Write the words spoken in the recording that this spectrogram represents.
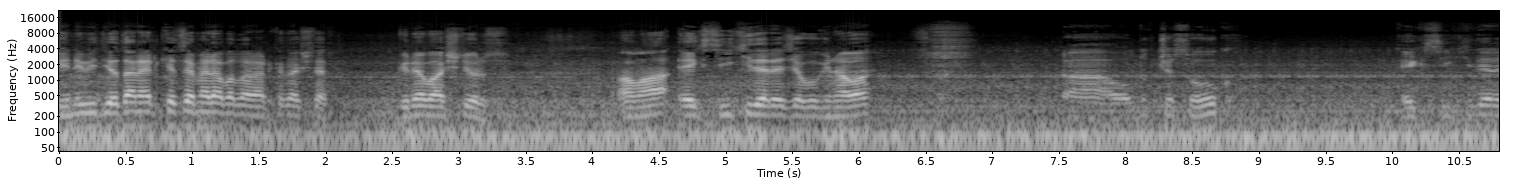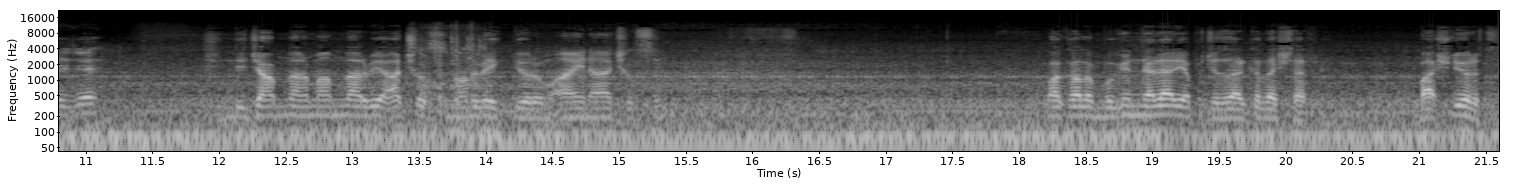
Yeni videodan herkese merhabalar arkadaşlar. Güne başlıyoruz. Ama eksi 2 derece bugün hava. Aa, oldukça soğuk. Eksi 2 derece. Şimdi camlar mamlar bir açılsın onu bekliyorum. Ayna açılsın. Bakalım bugün neler yapacağız arkadaşlar. Başlıyoruz.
